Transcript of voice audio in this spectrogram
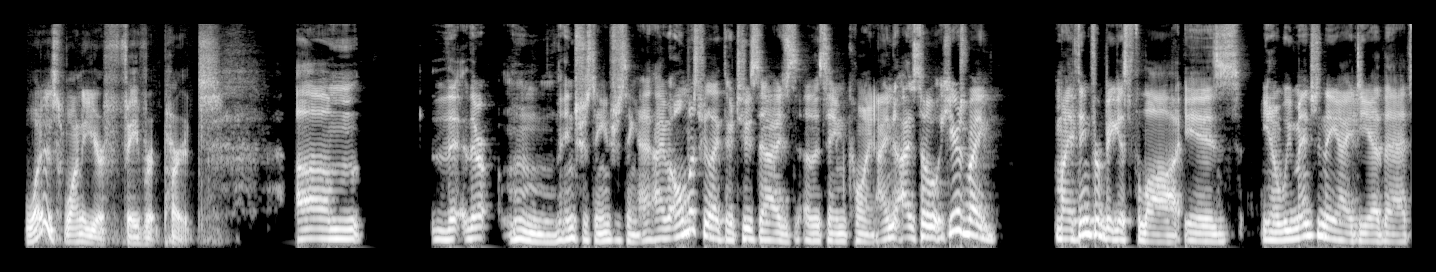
what is one of your favorite parts? Um, they're hmm, interesting. Interesting. I, I almost feel like they're two sides of the same coin. I, I so here's my my thing for biggest flaw is you know we mentioned the idea that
